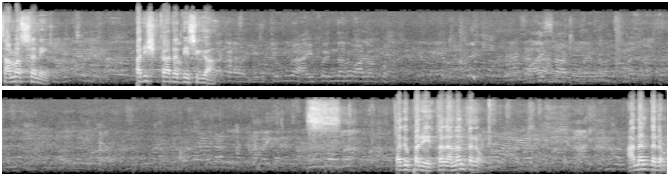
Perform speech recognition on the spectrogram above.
సమస్యని పరిష్కార దిశగా తదుపరి తదనంతరం అనంతరం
